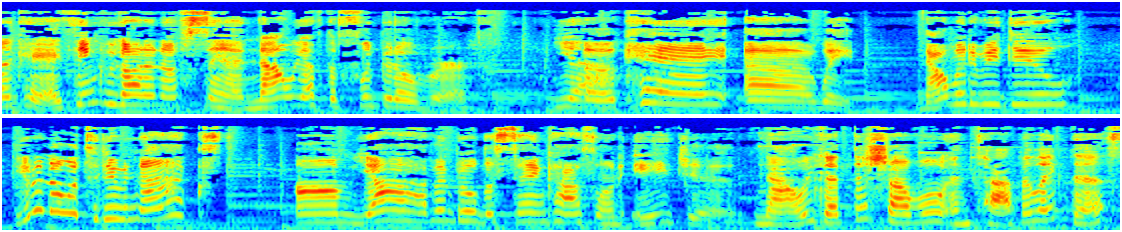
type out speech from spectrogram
Okay, I think we got enough sand. Now we have to flip it over. Yeah. Okay, uh, wait. Now what do we do? You don't know what to do next? Um, yeah, I haven't built a sandcastle in ages. Now we get the shovel and tap it like this.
